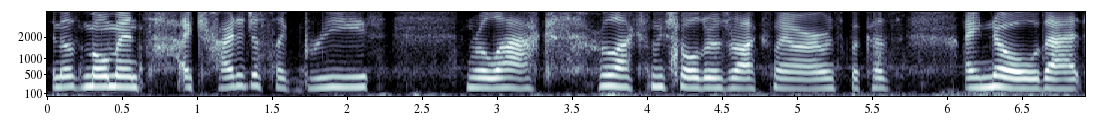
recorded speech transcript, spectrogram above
in those moments I try to just like breathe and relax relax my shoulders relax my arms because I know that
